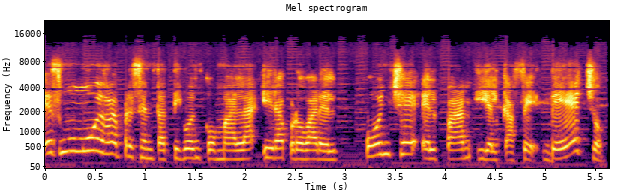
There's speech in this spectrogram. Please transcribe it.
es muy representativo en Comala ir a probar el ponche, el pan y el café. De hecho,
